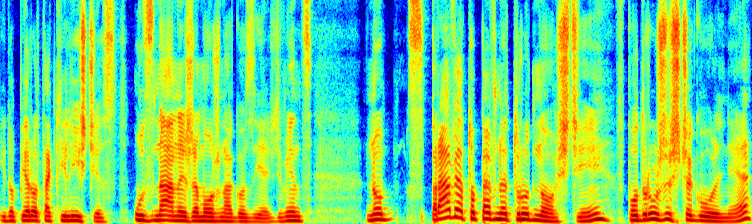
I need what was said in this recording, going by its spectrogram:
i dopiero taki liść jest uznany, że można go zjeść. Więc no, sprawia to pewne trudności, w podróży szczególnie,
